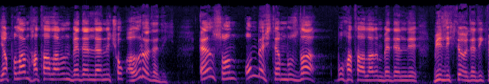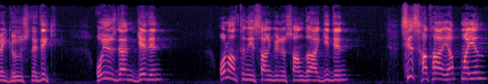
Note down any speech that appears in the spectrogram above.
yapılan hataların bedellerini çok ağır ödedik. En son 15 Temmuz'da bu hataların bedelini birlikte ödedik ve göğüsledik. O yüzden gelin 16 Nisan günü sandığa gidin. Siz hata yapmayın.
